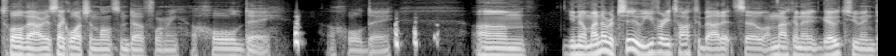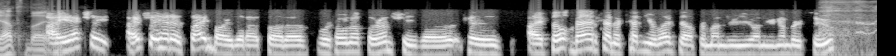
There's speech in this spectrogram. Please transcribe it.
Twelve hours, it's like watching Lonesome Dove for me. A whole day, a whole day. Um, you know, my number two, you've already talked about it, so I'm not going to go too in depth. But I actually, I actually had a sidebar that I thought of. We're going off the run sheet though, because I felt bad kind of cutting your legs out from under you on your number two.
